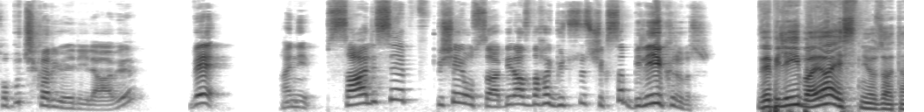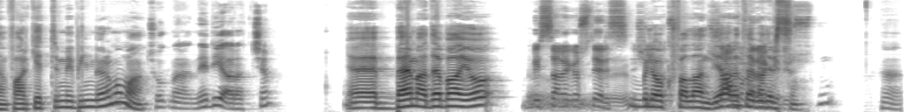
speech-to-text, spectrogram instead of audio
topu çıkarıyor eliyle abi. Ve hani salise bir şey olsa biraz daha güçsüz çıksa bileği kırılır. Ve bileği bayağı esniyor zaten. Fark ettin mi bilmiyorum ama. Çok merak Ne diye aratacağım? Ee, Bam Adebayo Biz sana gösteririz. blok falan diye aratabilirsin. Ha.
